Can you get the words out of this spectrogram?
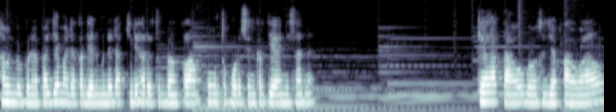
hampir beberapa jam ada kerjaan mendadak jadi harus terbang ke Lampung untuk ngurusin kerjaan di sana. Kela tahu bahwa sejak awal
